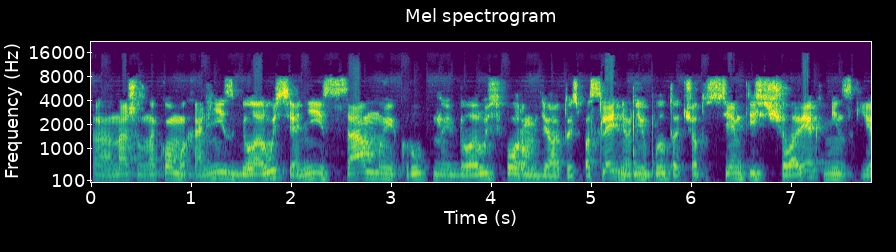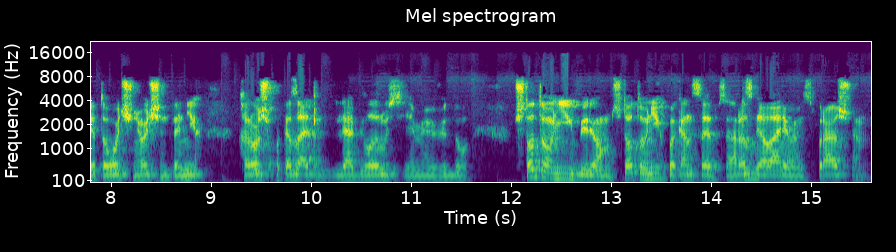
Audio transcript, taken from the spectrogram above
а, наших знакомых, они из Беларуси, они самые крупные в Беларуси форумы делают. То есть последний у них был-то что-то 7 тысяч человек в Минске, и это очень-очень для них хороший показатель для Беларуси, я имею в виду. Что-то у них берем, что-то у них по концепции, разговариваем, спрашиваем.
